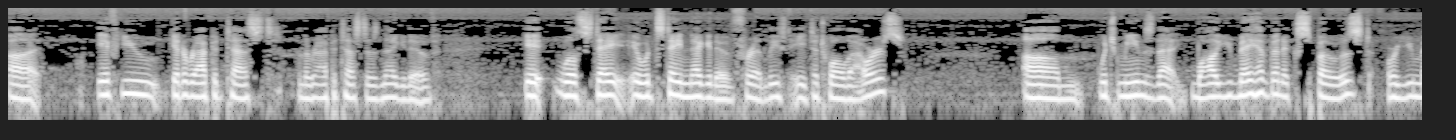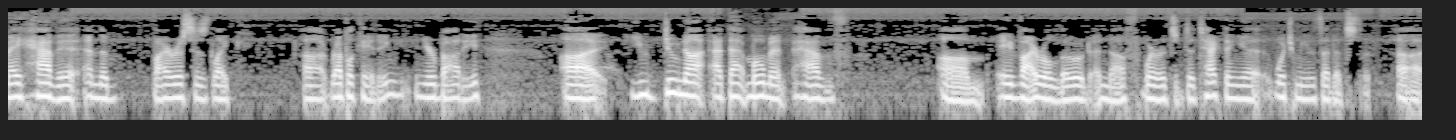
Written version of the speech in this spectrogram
uh, if you get a rapid test and the rapid test is negative it will stay it would stay negative for at least 8 to 12 hours. Um, which means that while you may have been exposed or you may have it and the virus is like uh, replicating in your body uh, you do not at that moment have um, a viral load enough where it's detecting it which means that it's uh,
